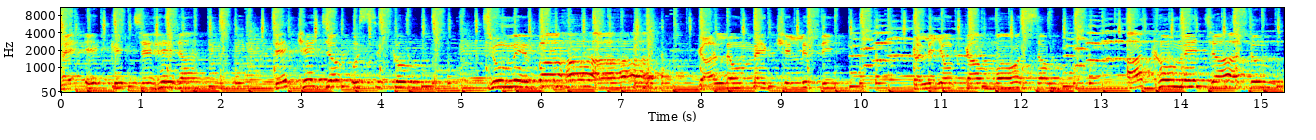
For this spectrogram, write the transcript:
है एक चेहरा, देखे जो उसको झूमे बाहर गालों में खिलती कलियों का मौसम, आँखों में जादू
